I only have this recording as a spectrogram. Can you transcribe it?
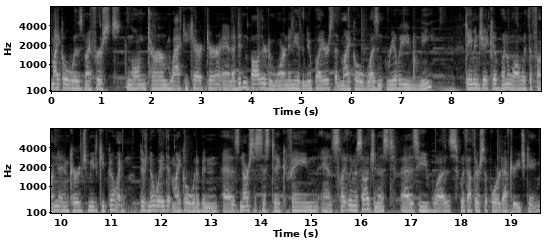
Michael was my first long term wacky character, and I didn't bother to warn any of the new players that Michael wasn't really me. Dame and Jacob went along with the fun and encouraged me to keep going. There's no way that Michael would have been as narcissistic, vain, and slightly misogynist as he was without their support after each game.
